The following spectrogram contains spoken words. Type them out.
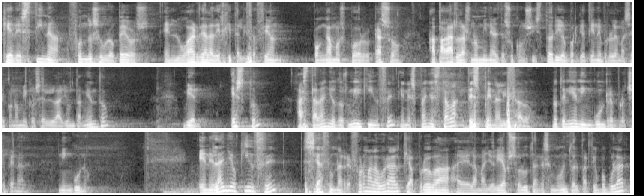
que destina fondos europeos en lugar de a la digitalización, pongamos por caso, a pagar las nóminas de su consistorio porque tiene problemas económicos el ayuntamiento? Bien, esto hasta el año 2015 en España estaba despenalizado, no tenía ningún reproche penal, ninguno. En el año 15 se hace una reforma laboral que aprueba eh, la mayoría absoluta en ese momento del Partido Popular,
